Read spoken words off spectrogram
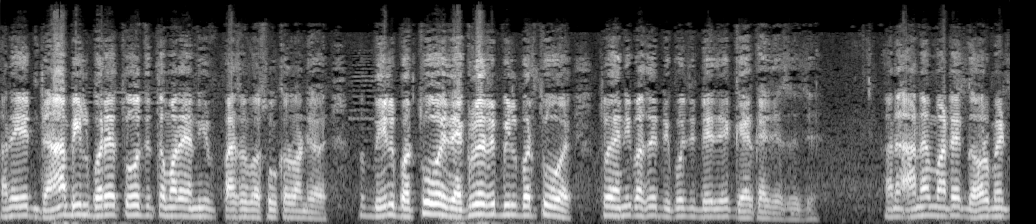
અને એ ના બિલ ભરે તો જ તમારે એની પાસે વસૂલ કરવાની હોય. બિલ ભરતું હોય રેગ્યુલર બિલ ભરતું હોય, તો એની પાસે ડિપોઝિટ લે ગેરકાયદેસર છે. અને આના માટે ગવર્મેન્ટ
